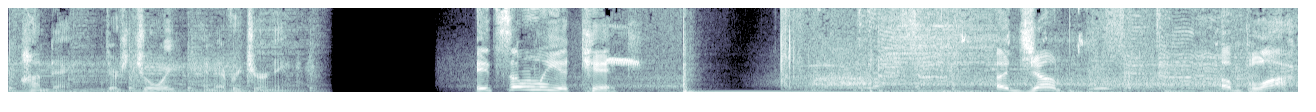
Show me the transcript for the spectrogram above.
Hyundai, there's joy in every journey. It's only a kick. A jump. A block.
